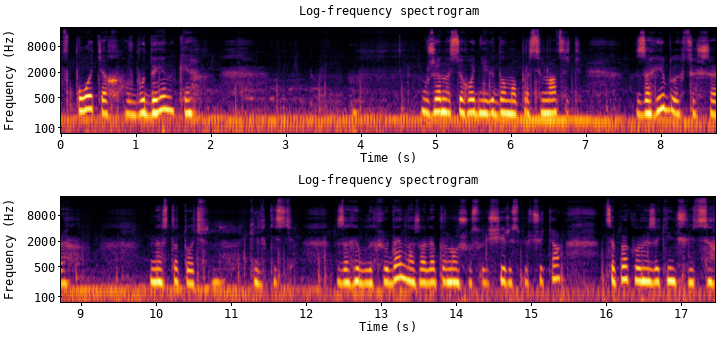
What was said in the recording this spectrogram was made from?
в потяг, в будинки. Уже на сьогодні відомо про 17 загиблих. Це ще не остаточна кількість загиблих людей. На жаль, я приношу свої щирі співчуття. Це пекло не закінчується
